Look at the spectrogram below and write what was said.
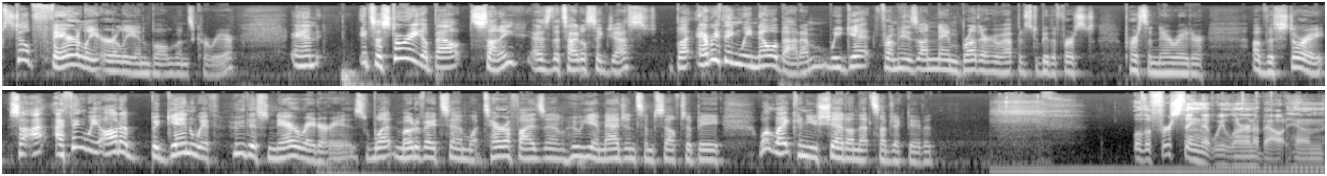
still fairly early in Baldwin's career, and it's a story about Sonny, as the title suggests. But everything we know about him, we get from his unnamed brother, who happens to be the first person narrator of the story. So I, I, think we ought to begin with who this narrator is, what motivates him, what terrifies him, who he imagines himself to be. What light can you shed on that subject, David? Well, the first thing that we learn about him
